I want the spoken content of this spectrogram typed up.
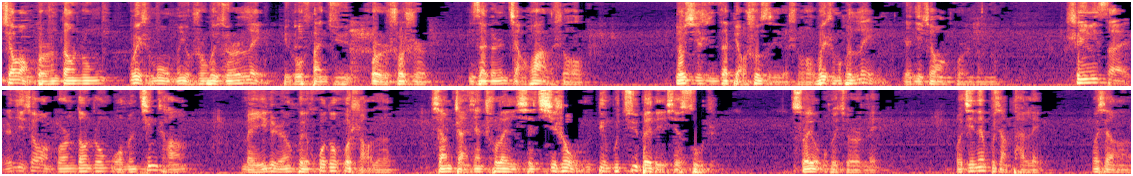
交往过程当中，为什么我们有时候会觉得累？比如饭局，或者说是你在跟人讲话的时候，尤其是你在表述自己的时候，为什么会累呢？人际交往过程当中，是因为在人际交往过程当中，我们经常每一个人会或多或少的想展现出来一些其实我们并不具备的一些素质，所以我们会觉得累。我今天不想太累，我想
